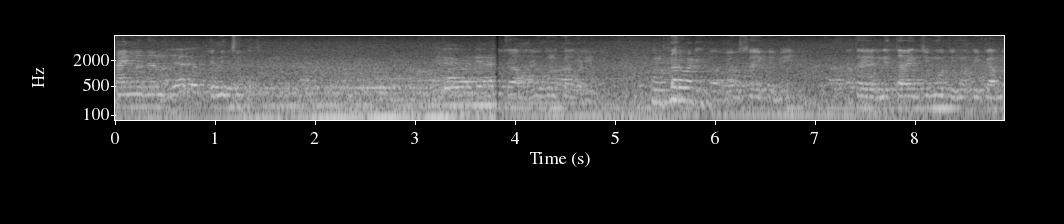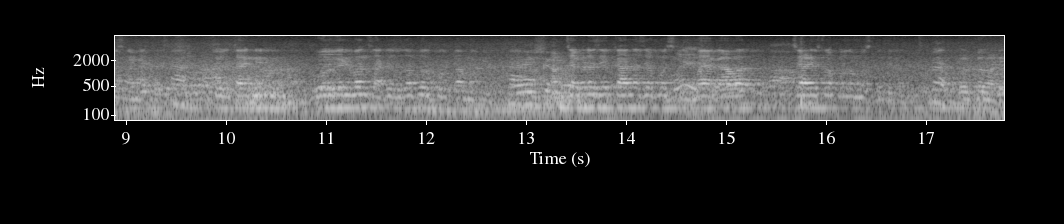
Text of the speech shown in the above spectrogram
टाईमला देणार हे निश्चित होलकरवाडी होळकरवाडी व्यावसायिक आहे मी आता यांनी ताईंची मोठी मोठी कामं सांगितली. हां. तर ताईंनी गोरगरिबांसाठी सुद्धा भरपूर कामं केली. आमच्याकडे जे कानाच्या मस्ती माझ्या गावात चाळीस लोकांना मस्त दिलं. बरं. होलकरवाडी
